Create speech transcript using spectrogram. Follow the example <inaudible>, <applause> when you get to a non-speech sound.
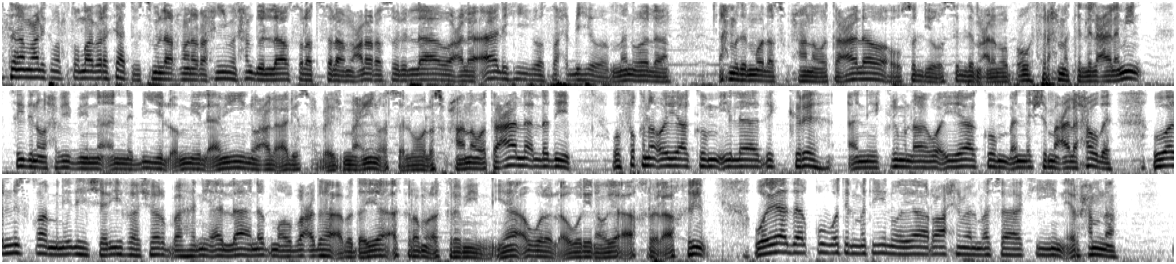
السلام عليكم ورحمة الله وبركاته. بسم الله الرحمن الرحيم. الحمد لله والصلاة والسلام على رسول الله وعلى آله وصحبه ومن والاه. أحمد المولى سبحانه وتعالى وأصلي وأسلم على المبعوث رحمة للعالمين. سيدنا وحبيبنا النبي الأمي الأمين وعلى آله وصحبه أجمعين وأسأل المولى سبحانه وتعالى الذي وفقنا وإياكم إلى ذكره أن يكرمنا وإياكم بأن نجتمع على حوضه وأن نسقى من يده الشريفة شربة هنيئة لا نظمأ بعدها أبدا. يا أكرم الأكرمين يا أول الأولين ويا آخر الآخرين ويا ذا القوة المتين ويا راحم المساكين. ارحمنا.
